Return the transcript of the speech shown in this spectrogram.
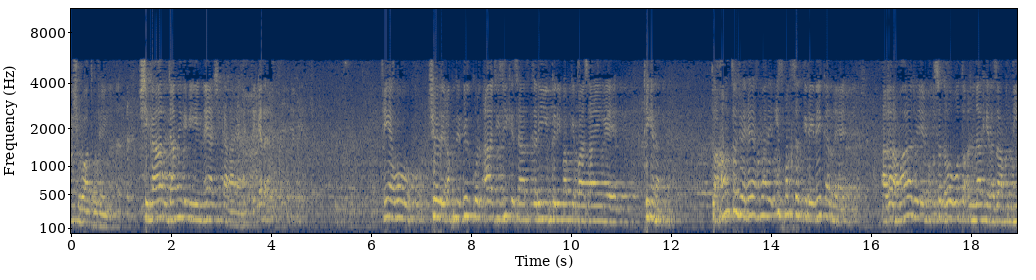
کی شروعات ہو جائے گی۔ شکار جانیں گے کہ یہ نیا شکار آیا ہے ٹھیک ہے نا ٹھیک ہے وہ اپنے بالکل آجیزی کے ساتھ قریب قریب آپ کے پاس آئیں گے۔ ٹھیک ہے نا؟ تو ہم تو جو ہے ہمارے اس مقصد کے لیے نہیں کر رہے ہیں۔ اگر ہمارا جو یہ مقصد ہو، وہ تو اللہ کی رضامندی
